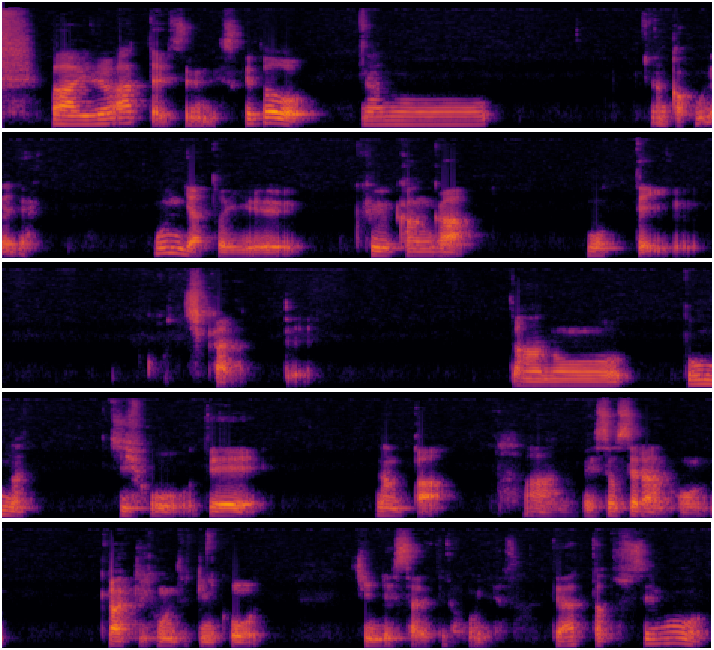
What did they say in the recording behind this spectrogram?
まあ、いろいろあったりするんですけど、あの、なんか本屋で、本屋という空間が持っている力って、あの、どんな地方で、なんか、あのベストセラーの本が基本的にこう陳列されてる本屋さんであったとしても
